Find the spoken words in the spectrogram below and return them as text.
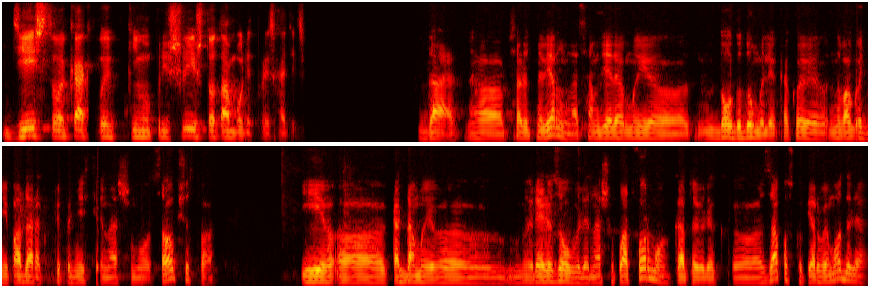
действия, как вы к нему пришли что там будет происходить? Да, э, абсолютно верно. На самом деле мы э, долго думали, какой новогодний подарок преподнести нашему сообществу. И э, когда мы э, реализовывали нашу платформу, готовили к э, запуску первой модули,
